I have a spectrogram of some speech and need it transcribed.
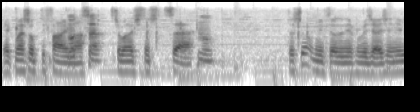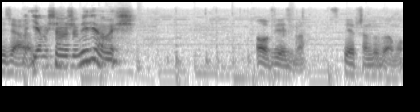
Jak masz Optifine'a, No C. trzeba nacisnąć C. No. To czemu mi wtedy nie powiedziałeś? Ja nie wiedziałem. Ja myślałem, że wiedziałeś. O, wiedźma. Spieprzam do domu.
